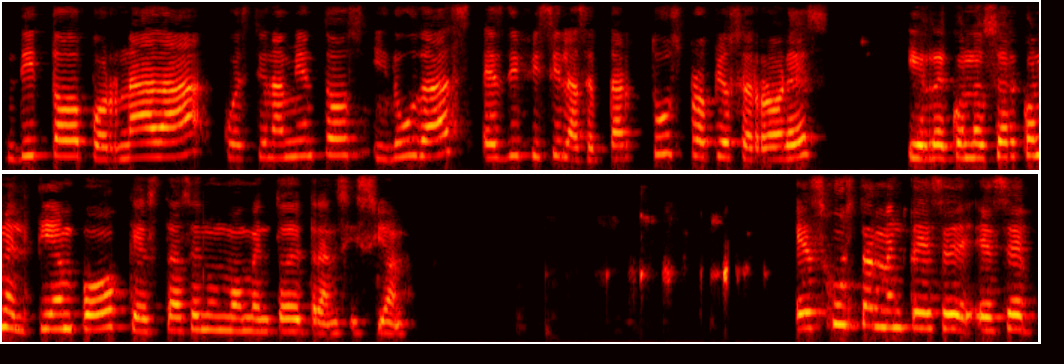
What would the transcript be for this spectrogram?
di todo por nada, cuestionamientos y dudas, es difícil aceptar tus propios errores y reconocer con el tiempo que estás en un momento de transición. Es justamente ese, ese,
